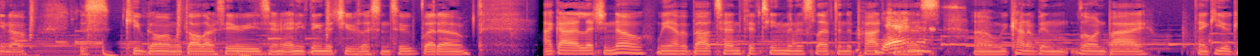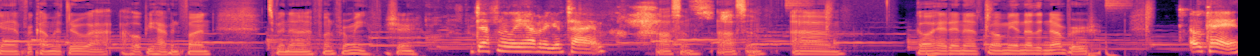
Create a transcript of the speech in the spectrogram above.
you know just keep going with all our theories and anything that you listen to, but um, I gotta let you know we have about 10 15 minutes left in the podcast. Yeah. Um, we kind of been blowing by. Thank you again for coming through. I, I hope you're having fun. It's been uh, fun for me for sure. Definitely having a good time. Awesome, awesome. Um, go ahead and uh, throw me another number. Okay,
